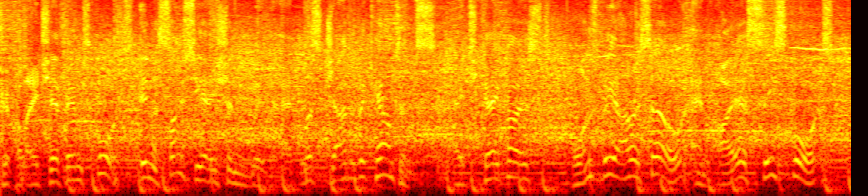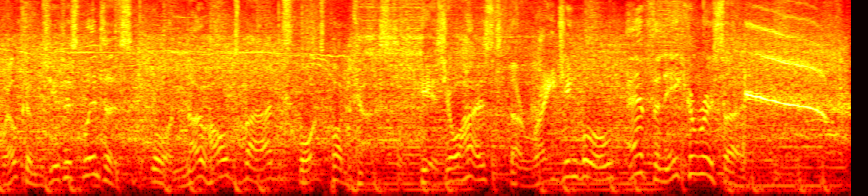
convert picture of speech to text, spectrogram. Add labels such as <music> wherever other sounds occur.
Triple H FM Sports in association with Atlas Chartered Accountants, HK Post, Hornsby RSL, and ISC Sports welcomes you to Splinters, your no holds barred sports podcast. Here's your host, the Raging Bull, Anthony Caruso.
